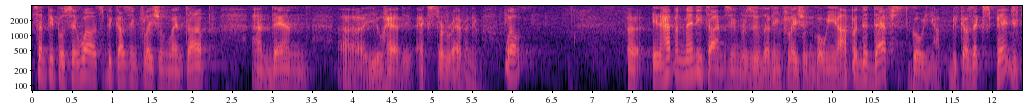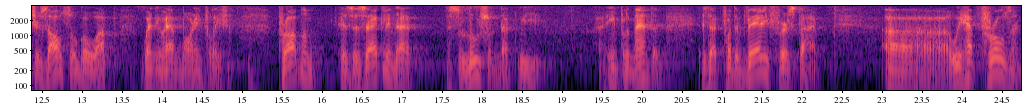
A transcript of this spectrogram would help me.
Some people say, well, it's because inflation went up, and then uh, you had extra revenue. Well, uh, it happened many times in Brazil that inflation going up and the deficit going up because expenditures also go up when you have more inflation. Problem is exactly that the solution that we implemented is that for the very first time, uh, we have frozen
